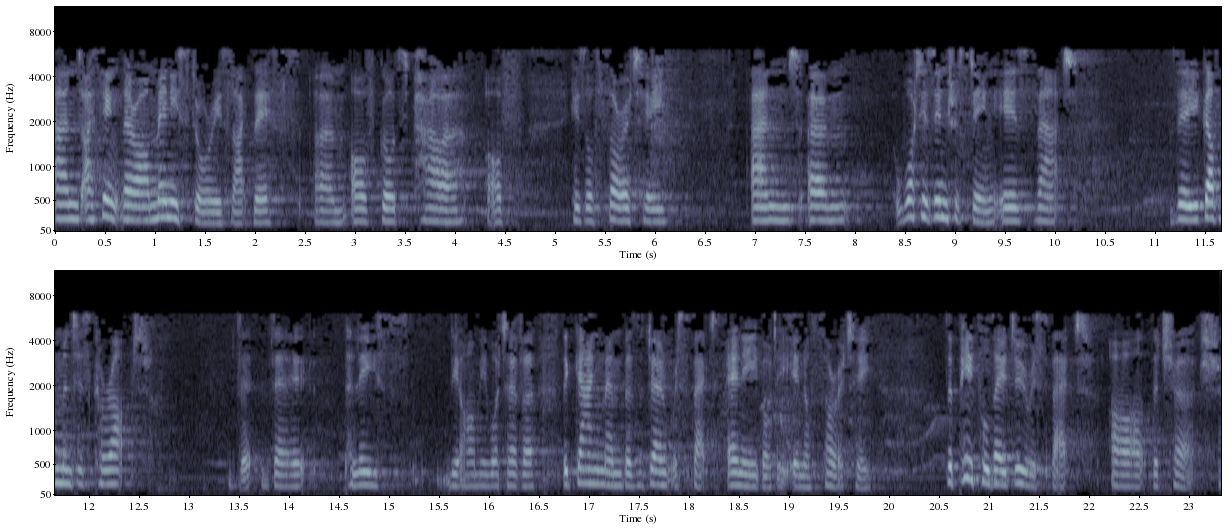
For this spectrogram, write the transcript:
And I think there are many stories like this um, of God's power, of his authority. And um, what is interesting is that the government is corrupt, the, the police, the army, whatever, the gang members don't respect anybody in authority. The people they do respect are the church.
